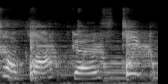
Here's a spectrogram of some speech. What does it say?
clock goes tick. Tick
